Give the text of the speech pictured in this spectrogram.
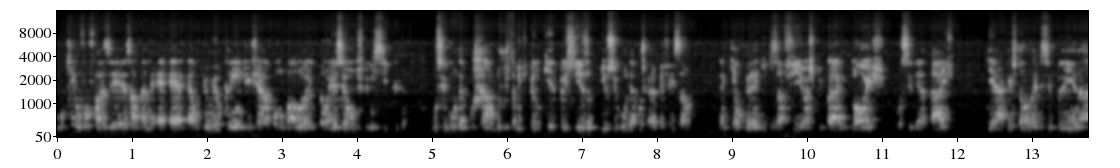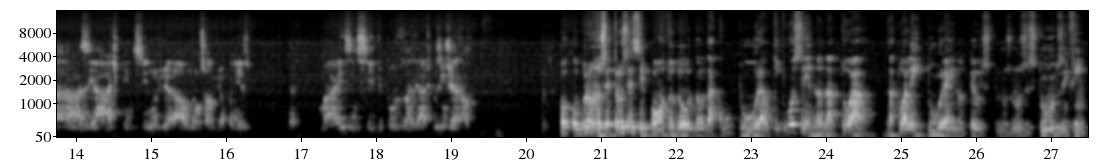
O que eu vou fazer exatamente é, é, é o que o meu cliente enxerga como valor, então esse é um dos princípios. Né? O segundo é puxado justamente pelo que ele precisa, e o segundo é buscar a perfeição, né? que é um grande desafio, acho que para nós ocidentais, que é a questão da disciplina asiática em si, no geral, não só do japonês, né? mas em si de todos os asiáticos em geral. Ô, Bruno, você trouxe esse ponto do, do, da cultura. O que, que você, na tua, na tua leitura aí no teu, nos, nos estudos, enfim,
